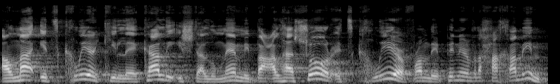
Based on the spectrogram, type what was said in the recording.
על מה, it's clear, כי לקה להשתלומם מבעל השור, it's clear from the opinion of the חכמים,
